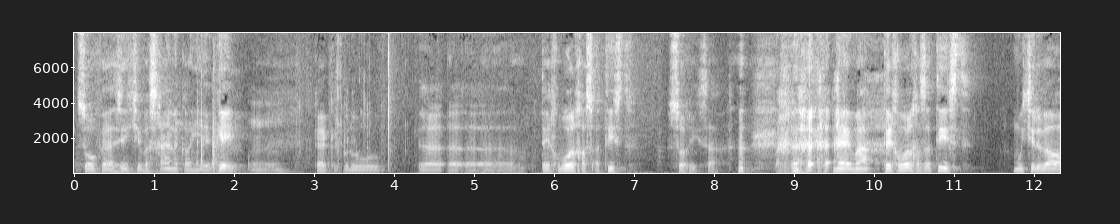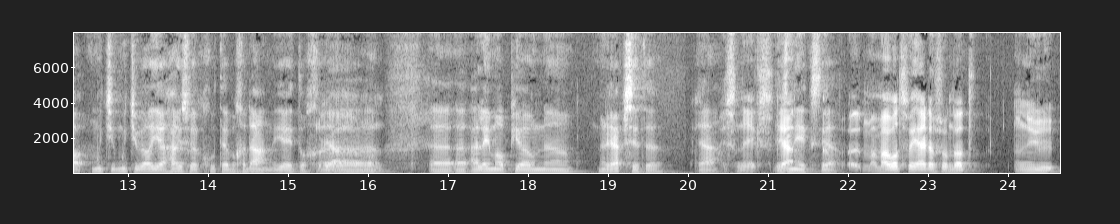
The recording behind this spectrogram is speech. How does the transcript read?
Zover zit je waarschijnlijk aan je game. Mhm. Kijk, ik bedoel, eh, eh, eh, tegenwoordig als artiest. Sorry, Sa. nee, maar tegenwoordig als artiest moet je, er wel, moet, je, moet je wel je huiswerk goed hebben gedaan. Je toch? Ja, eh, eh, eh, alleen maar op jouw eh, rap zitten. Ja, Is niks. is ja. niks. Ja. Maar, wat vind jij ervan dat nu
